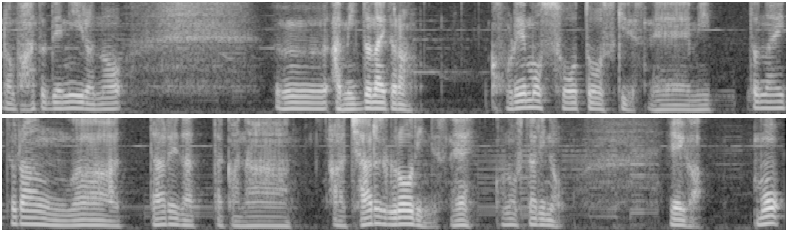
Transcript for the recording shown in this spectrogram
ロバート・デ・ニーロのうーんあミッドナイト・ラン。これも相当好きですね。ミッドナイト・ランは誰だったかな。あチャールズ・グローディンですね。この2人の映画。も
